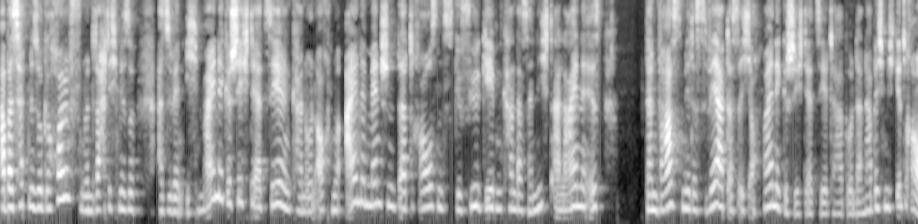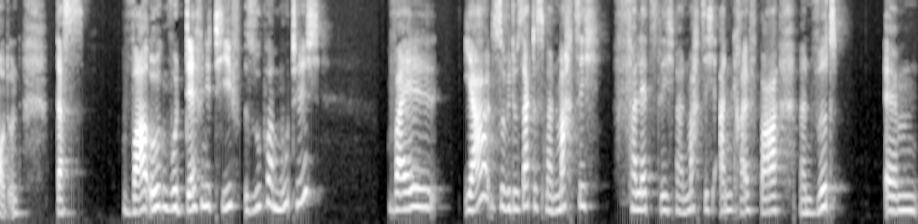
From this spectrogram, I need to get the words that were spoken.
aber es hat mir so geholfen. Und da dachte ich mir so, also wenn ich meine Geschichte erzählen kann und auch nur einem Menschen da draußen das Gefühl geben kann, dass er nicht alleine ist, dann war es mir das wert, dass ich auch meine Geschichte erzählt habe. Und dann habe ich mich getraut. Und das war irgendwo definitiv super mutig, weil ja, so wie du sagtest, man macht sich verletzlich, man macht sich angreifbar, man wird ähm,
